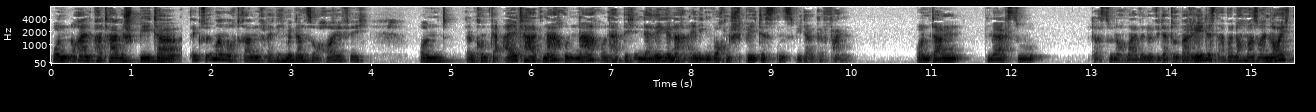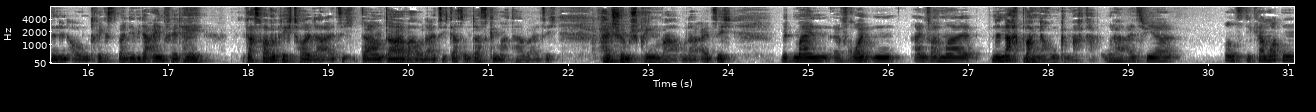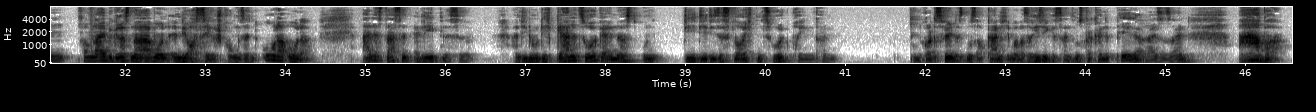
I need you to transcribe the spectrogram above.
Und noch ein paar Tage später denkst du immer noch dran, vielleicht nicht mehr ganz so häufig, und dann kommt der Alltag nach und nach und hat dich in der Regel nach einigen Wochen spätestens wieder gefangen. Und dann merkst du, dass du nochmal, wenn du wieder drüber redest, aber nochmal so ein Leuchten in den Augen kriegst, weil dir wieder einfällt, hey, das war wirklich toll da, als ich da und da war oder als ich das und das gemacht habe, als ich Fallschirmspringen war oder als ich mit meinen äh, Freunden einfach mal eine Nachtwanderung gemacht habe oder als wir uns die Klamotten vom Leibe gerissen haben und in die Ostsee gesprungen sind. Oder, oder. Alles das sind Erlebnisse, an die du dich gerne zurückerinnerst und die dir dieses Leuchten zurückbringen können. Um Gottes Willen, das muss auch gar nicht immer was Riesiges sein, es muss gar keine Pilgerreise sein. Aber,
